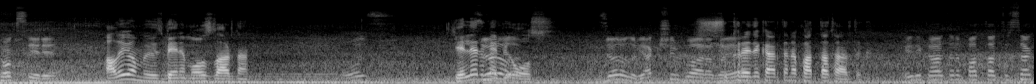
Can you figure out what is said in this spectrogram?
Çok seri. Alıyor muyuz benim Ozlardan? Oz Gelir Güzel mi bir olur. Oz? güzel olur. Yakışır bu arabaya. Şu kredi kartını patlat artık. Kredi kartını patlatırsak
